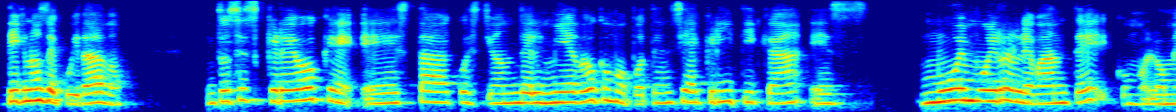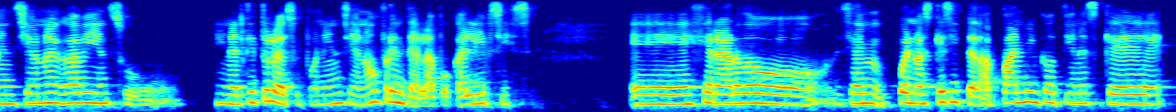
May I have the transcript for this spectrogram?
dignos de cuidado, entonces creo que esta cuestión del miedo como potencia crítica es muy, muy relevante, como lo menciona Gaby en, su, en el título de su ponencia, ¿no? Frente al apocalipsis. Eh, Gerardo decía, bueno, es que si te da pánico tienes que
